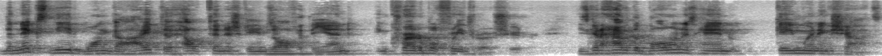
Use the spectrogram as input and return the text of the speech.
the Knicks need one guy to help finish games off at the end. Incredible free throw shooter. He's going to have the ball in his hand, game winning shots.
